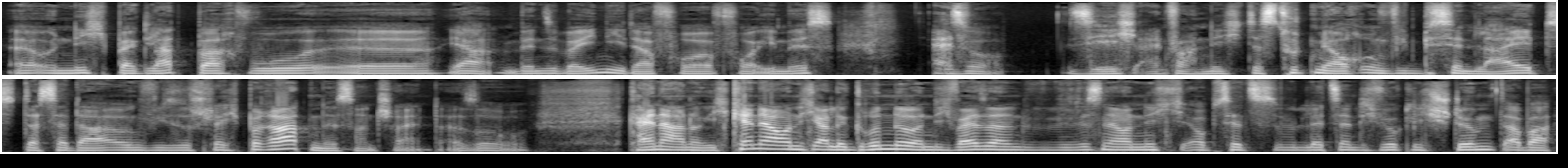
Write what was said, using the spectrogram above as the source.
äh, und nicht bei Gladbach, wo äh, ja, wenn sie bei Ini da vor, vor ihm ist. Also sehe ich einfach nicht. Das tut mir auch irgendwie ein bisschen leid, dass er da irgendwie so schlecht beraten ist anscheinend. Also keine Ahnung. Ich kenne ja auch nicht alle Gründe und ich weiß ja, wir wissen ja auch nicht, ob es jetzt letztendlich wirklich stimmt, aber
